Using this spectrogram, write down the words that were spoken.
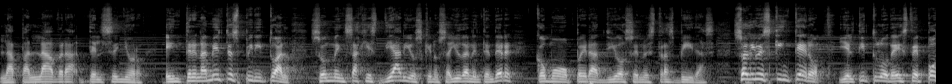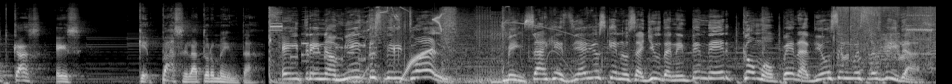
la palabra del Señor. Entrenamiento Espiritual son mensajes diarios que nos ayudan a entender cómo opera Dios en nuestras vidas. Soy Luis Quintero y el título de este podcast es Que pase la tormenta. Entrenamiento Espiritual Mensajes diarios que nos ayudan a entender cómo opera Dios en nuestras vidas.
